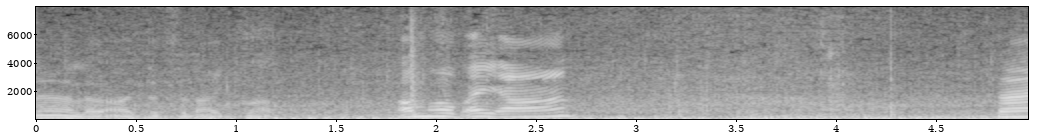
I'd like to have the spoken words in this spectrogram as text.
ណាឥឡូវឲ្យទឹកស្ដាយគាត់អមហូបអីអត់ចា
